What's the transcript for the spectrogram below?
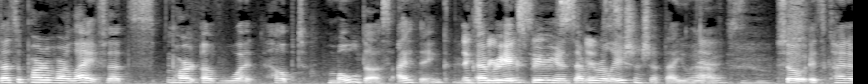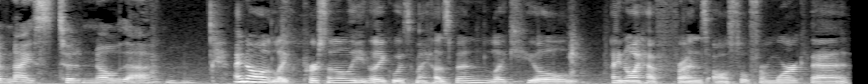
that's a part of our life. That's mm-hmm. part of what helped mold us, I think. Every experience, every yes. relationship that you have. Yes. Mm-hmm. So it's kind of nice to know that. Mm-hmm. I know, like personally, like with my husband, like he'll. I know I have friends also from work that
